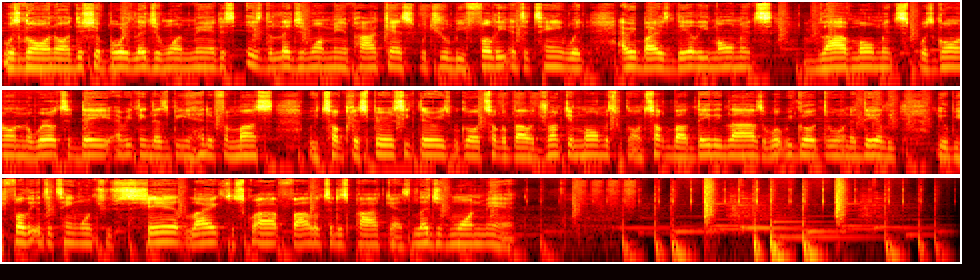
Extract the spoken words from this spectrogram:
What's going on? This your boy Legend One Man. This is the Legend One Man podcast, which you'll be fully entertained with everybody's daily moments, live moments, what's going on in the world today, everything that's being hidden from us. We talk conspiracy theories. We're going to talk about drunken moments. We're going to talk about daily lives, what we go through on the daily. You'll be fully entertained once you share, like, subscribe, follow to this podcast. Legend One Man.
